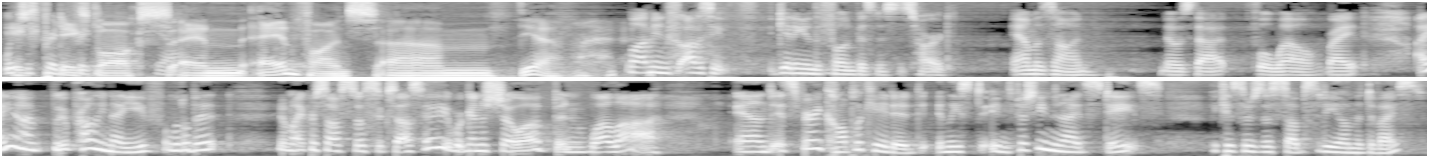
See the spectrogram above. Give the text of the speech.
Which is pretty Xbox yeah. and and phones. Um, yeah, Well, I mean, obviously, getting into the phone business is hard. Amazon knows that full well, right? I, you know, We're probably naive a little bit. You know, Microsoft's so successful. Hey, we're going to show up and voila. And it's very complicated, at least, in, especially in the United States, because there's a subsidy on the device.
